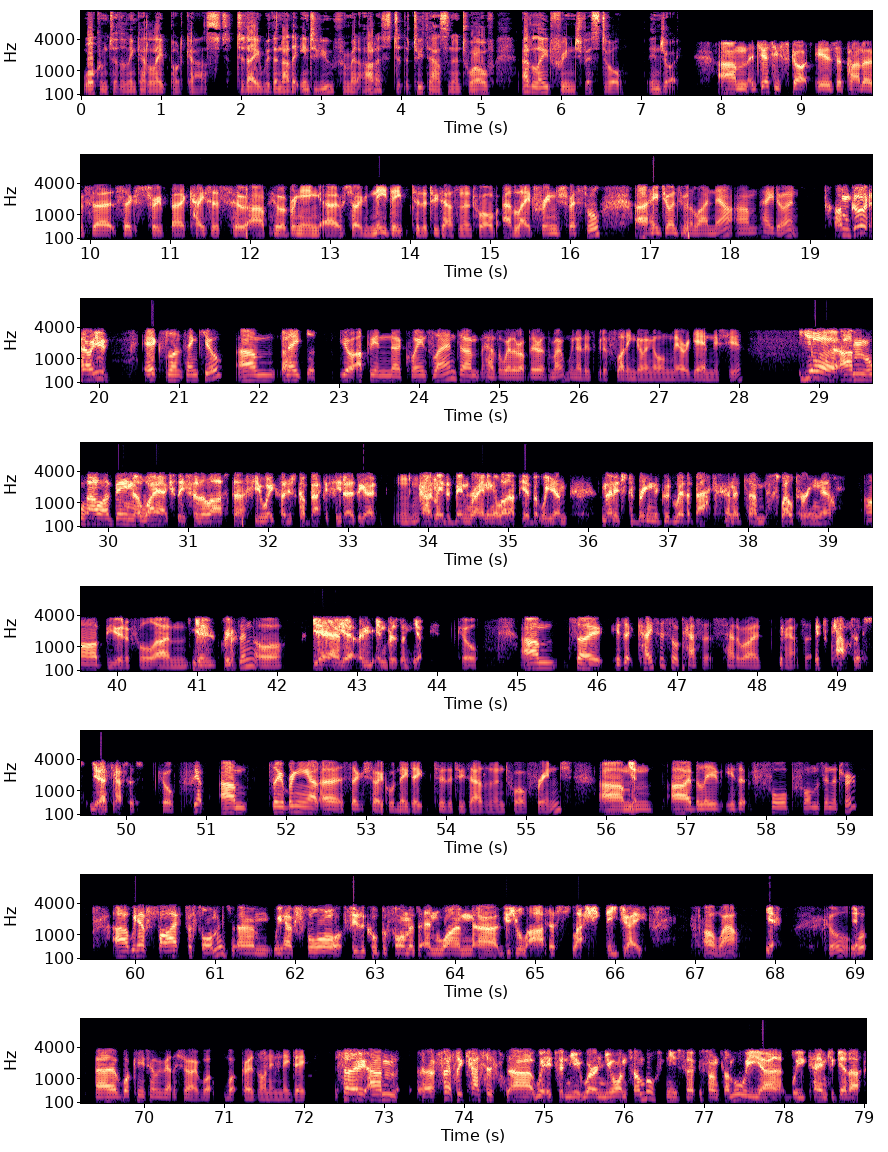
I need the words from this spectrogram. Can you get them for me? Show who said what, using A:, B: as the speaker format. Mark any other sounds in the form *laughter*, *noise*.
A: Welcome to the Link Adelaide podcast. Today with another interview from an artist at the 2012 Adelaide Fringe Festival. Enjoy.
B: Um, Jesse Scott is a part of the circus troupe uh, Casus, who are who are bringing uh, show Knee Deep to the 2012 Adelaide Fringe Festival. Uh, he joins me on the line now. Um, how you doing?
C: I'm good. How are you?
B: Excellent, thank you. Um,
C: That's
B: Nate, you're up in uh, Queensland. Um, how's the weather up there at the moment? We know there's a bit of flooding going along there again this year.
C: Yeah. Um. Well, I've been away actually for the last uh, few weeks. I just got back a few days ago.
B: hmm
C: Apparently, it had been raining a lot up here, but we um managed to bring the good weather back, and it's um sweltering now.
B: Oh, beautiful. Um,
C: Yeah.
B: in Brisbane or
C: Yeah. Yeah. In, in Brisbane. Yeah.
B: cool. Um, so is it Casus or Cassis? How do I pronounce it?
C: It's Cassis. Yeah, Cassis.
B: Cool.
C: Yep.
B: Um, so you're bringing out a circus show called Knee Deep to the 2012 Fringe. Um,
C: Yep.
B: I believe is it four performers in the troupe?
C: Uh, we have five performers. Um, we have four physical performers and one uh, visual artist slash DJ.
B: Oh wow.
C: Yeah.
B: Cool.
C: Yeah.
B: What, uh, what can you tell me about the show? What what goes on in Knee Deep?
C: So, um, uh, firstly, Casus, uh, we it's a new, we're a new ensemble, new circus ensemble. We uh, we came together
